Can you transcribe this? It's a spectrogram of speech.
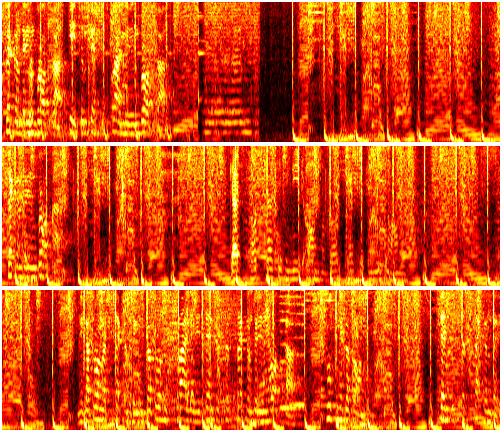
Secondary in broadcast. Okay, Tempest is primary in broadcast. Secondary in broadcast. Guys, podcast if you need on, broadcast if you need on. Megatron at secondary, Megatron is primary, Tempest at secondary in broadcast. Shoot Megatron. Tempest at secondary.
